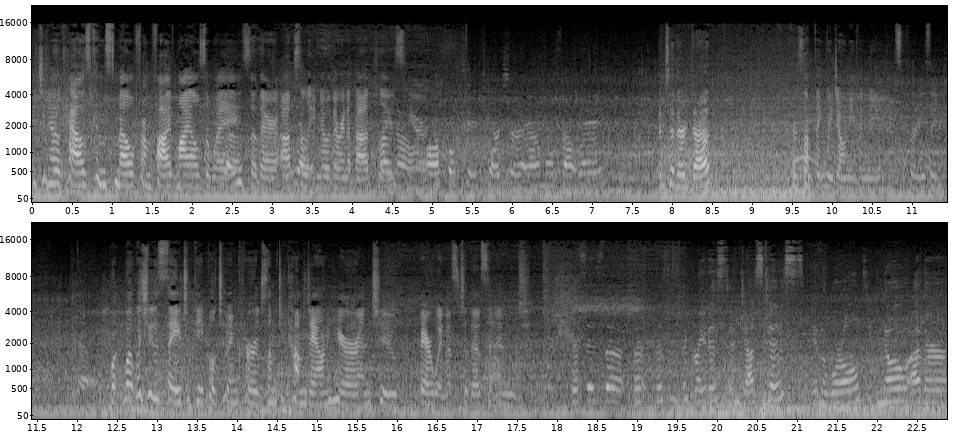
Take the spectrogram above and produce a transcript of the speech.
did you know cows can smell from five miles away? Yes. So they're absolutely Yes. know they're in a bad I place know. here Awful to torture animals that way. Into their death. for something we don't even need. It's crazy. Yeah. What, what would you say to people to encourage them to come down here and to bear witness to this and This is the, the this is the greatest injustice in the world. No other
